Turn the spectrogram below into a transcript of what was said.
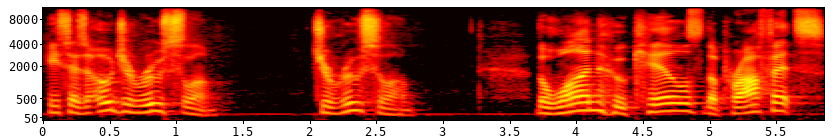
He says, O Jerusalem, Jerusalem, the one who kills the prophets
